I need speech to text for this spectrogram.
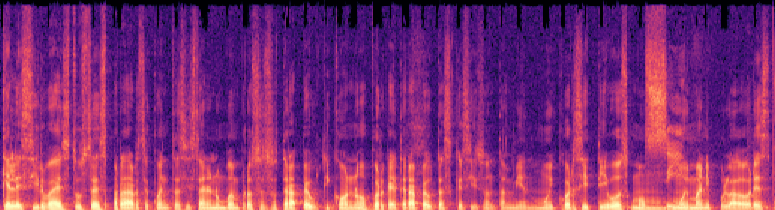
que les sirva esto a ustedes para darse cuenta si están en un buen proceso terapéutico o no, porque hay terapeutas que sí son también muy coercitivos, como muy manipuladores,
